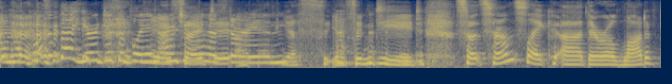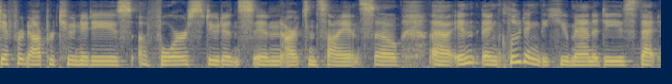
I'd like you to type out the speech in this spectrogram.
I'm like, wasn't that your discipline? Aren't you a I did. historian? Yes, yes, indeed. so it sounds like uh, there are a lot of different opportunities uh, for students in arts and science, so uh, in, including the humanities that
